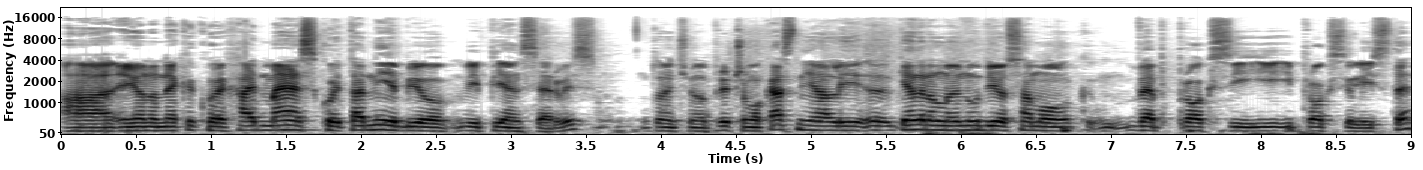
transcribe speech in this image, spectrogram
A, I ono nekako je Hide Mask koji tad nije bio VPN servis, o tome ćemo da pričamo kasnije, ali e, generalno je nudio samo web proxy i, i proxy liste,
